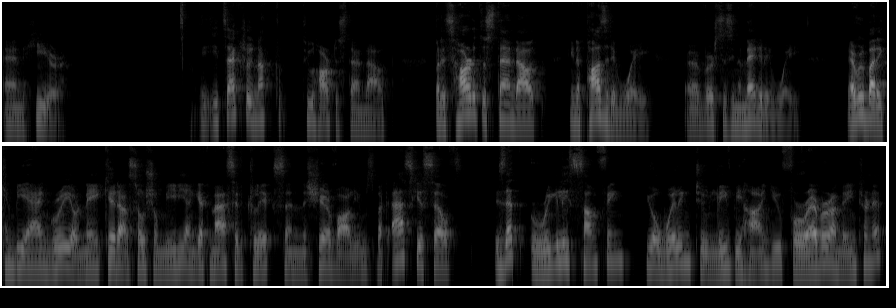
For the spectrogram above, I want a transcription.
and hear. It's actually not too hard to stand out, but it's harder to stand out in a positive way uh, versus in a negative way. Everybody can be angry or naked on social media and get massive clicks and share volumes, but ask yourselves is that really something you're willing to leave behind you forever on the internet?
